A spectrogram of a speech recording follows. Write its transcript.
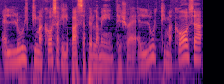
è l'ultima cosa che gli passa per la mente, cioè è l'ultima cosa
